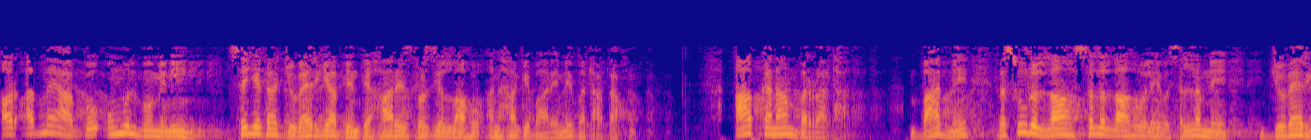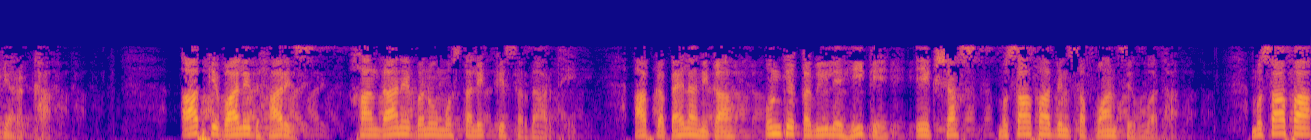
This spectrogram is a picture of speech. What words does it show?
اور اب میں آپ کو ام المومنین سیدہ جویریہ بنت حارث رضی اللہ عنہا کے بارے میں بتاتا ہوں۔ آپ کا نام برا تھا۔ بعد میں رسول اللہ صلی اللہ علیہ وسلم نے جویریہ رکھا۔ آپ کے والد حارث خاندان بنو مستلق کے سردار تھے۔ آپ کا پہلا نکاح ان کے قبیلے ہی کے ایک شخص مسافہ بن صفوان سے ہوا تھا۔ مسافہ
